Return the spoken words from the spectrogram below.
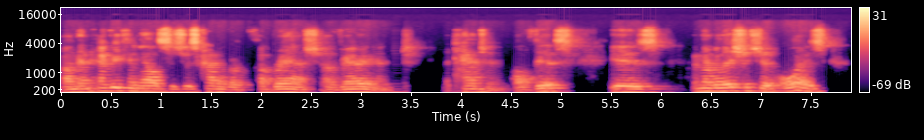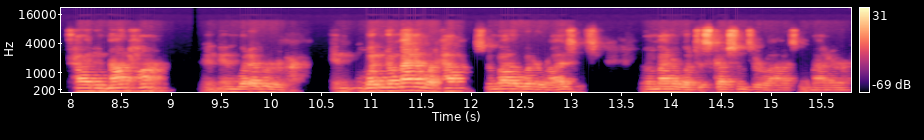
Um, and everything else is just kind of a, a branch, a variant, a tangent of this is in the relationship always try to not harm in, in whatever in what no matter what happens, no matter what arises, no matter what discussions arise, no matter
